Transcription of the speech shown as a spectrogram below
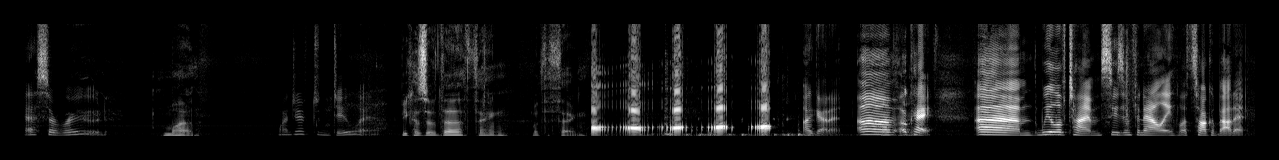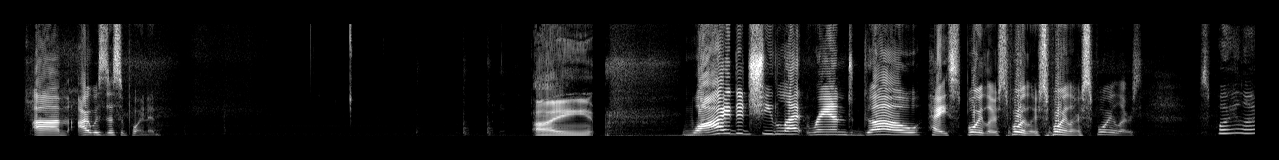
Essa rude. What? Why'd you have to do it? Because of the thing with the thing. I got it. Um, okay. Um, Wheel of Time season finale. Let's talk about it. Um, I was disappointed. I Why did she let Rand go? Hey, spoilers, spoilers, spoilers, spoilers. Spoilers.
